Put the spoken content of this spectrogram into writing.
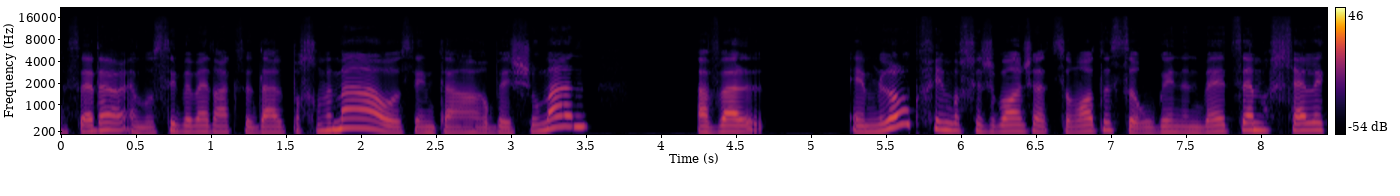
בסדר? הם עושים באמת רק את הדל פחמימה, או עושים את הרבה שומן, אבל הם לא לוקחים בחשבון שהצומות לסירוגין הן בעצם חלק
